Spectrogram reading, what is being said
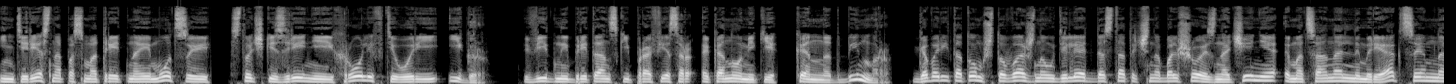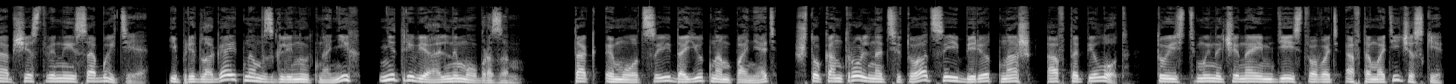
Интересно посмотреть на эмоции с точки зрения их роли в теории игр. Видный британский профессор экономики Кеннет Бинмор говорит о том, что важно уделять достаточно большое значение эмоциональным реакциям на общественные события и предлагает нам взглянуть на них нетривиальным образом. Так эмоции дают нам понять, что контроль над ситуацией берет наш автопилот, то есть мы начинаем действовать автоматически,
